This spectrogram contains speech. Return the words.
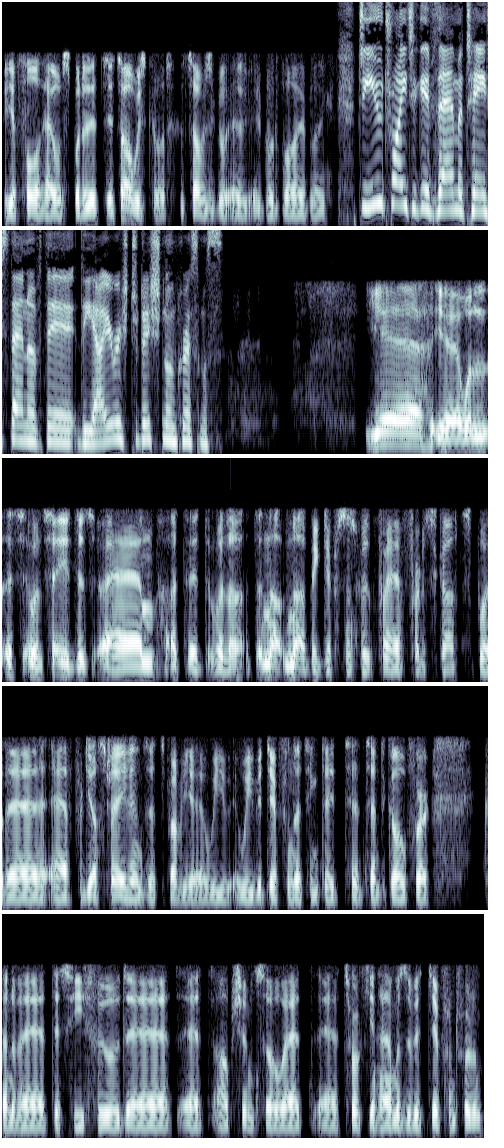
be a full house, but it's it's always good. It's always a good a, good vibe. Like, do you try to give them a taste then of the the Irish traditional Christmas? Yeah, yeah. Well, it's, well, say there's um, it, well, uh, not not a big difference with, for, for the Scots, but uh, uh, for the Australians, it's probably a wee, a wee bit different. I think they t- tend to go for kind of uh, the seafood uh, uh, option. So uh, uh, turkey and ham is a bit different for them.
